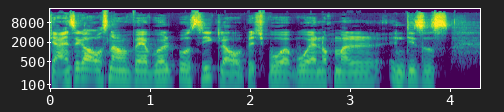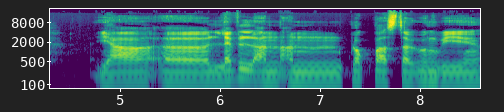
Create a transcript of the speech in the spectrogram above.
die einzige Ausnahme wäre World War Z, glaube ich, wo, wo er noch mal in dieses ja, äh, Level an, an Blockbuster irgendwie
